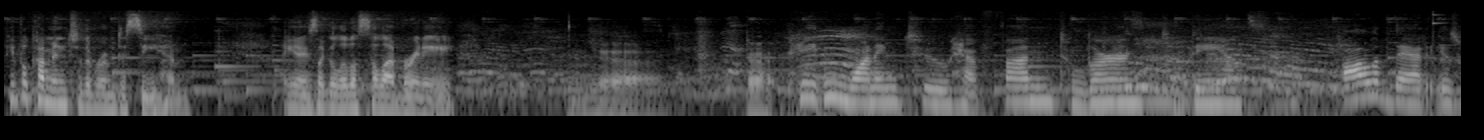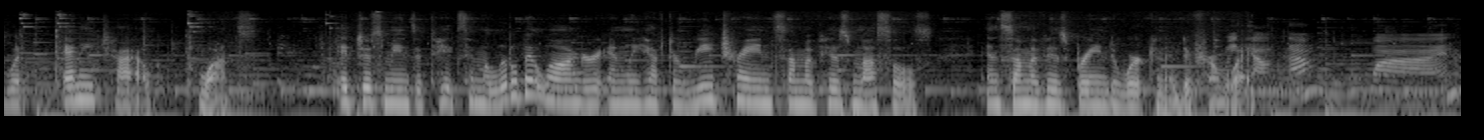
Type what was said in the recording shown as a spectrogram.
People come into the room to see him. You know, he's like a little celebrity. Yeah. Peyton wanting to have fun, to learn, to dance, all of that is what any child wants. It just means it takes him a little bit longer and we have to retrain some of his muscles and some of his brain to work in a different way. Count them. One,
